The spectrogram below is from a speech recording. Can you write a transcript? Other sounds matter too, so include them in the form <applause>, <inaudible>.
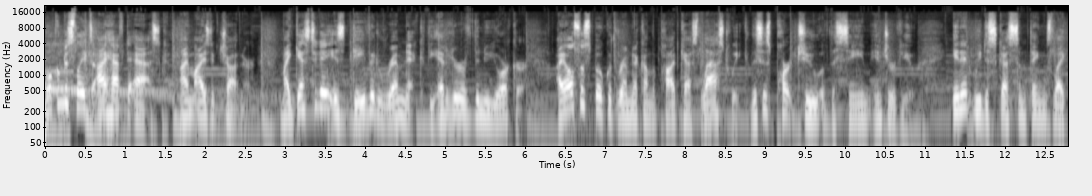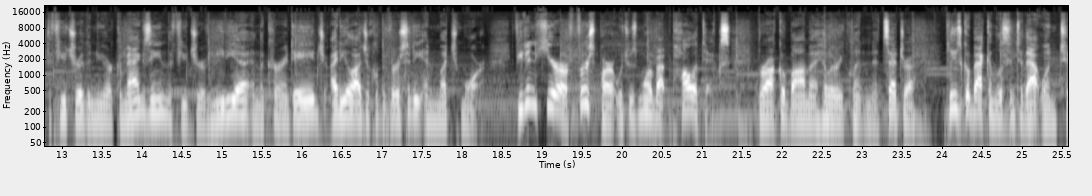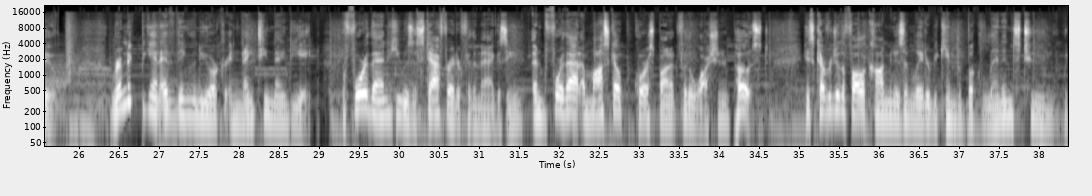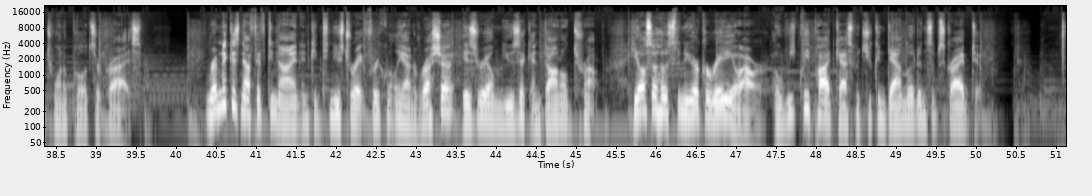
Welcome to Slate's I Have to Ask. I'm Isaac Chotiner. My guest today is David Remnick, the editor of The New Yorker. I also spoke with Remnick on the podcast last week. This is part two of the same interview. In it, we discuss some things like the future of the New Yorker magazine, the future of media in the current age, ideological diversity, and much more. If you didn't hear our first part, which was more about politics, Barack Obama, Hillary Clinton, etc., please go back and listen to that one too. Remnick began editing The New Yorker in 1998. Before then, he was a staff writer for the magazine, and before that, a Moscow correspondent for the Washington Post. His coverage of the fall of communism later became the book Lenin's Tomb, which won a Pulitzer Prize. Remnick is now 59 and continues to write frequently on Russia, Israel, music, and Donald Trump. He also hosts the New Yorker Radio Hour, a weekly podcast which you can download and subscribe to.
